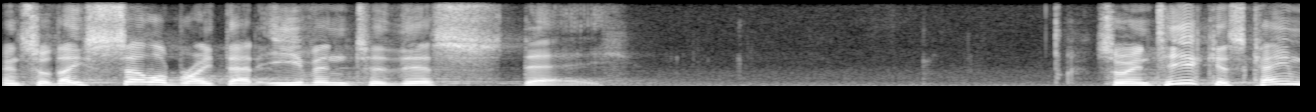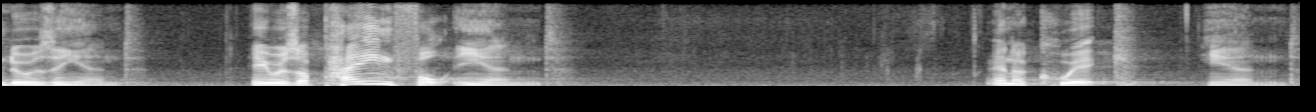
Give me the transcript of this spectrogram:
And so they celebrate that even to this day. So Antiochus came to his end. He was a painful end and a quick end.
